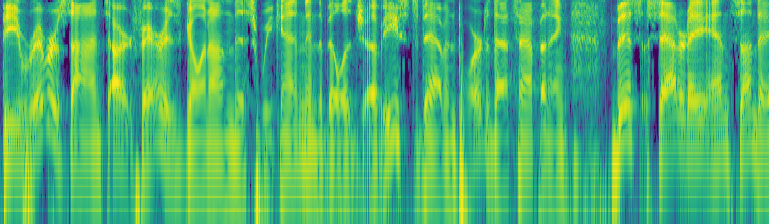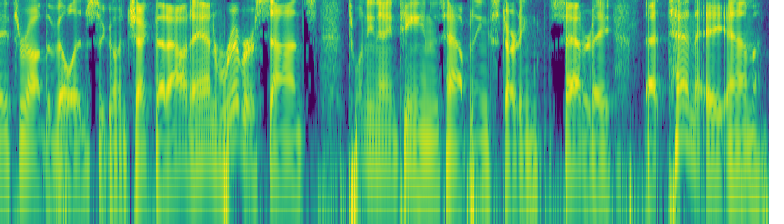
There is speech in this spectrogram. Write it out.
The Riverssance Art Fair is going on this weekend in the village of East Davenport. That's happening this Saturday and Sunday throughout the village, so go and check that out. And Riverssance 2019 is happening starting Saturday at 10 a.m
